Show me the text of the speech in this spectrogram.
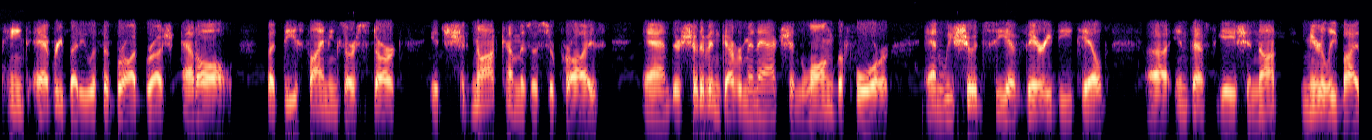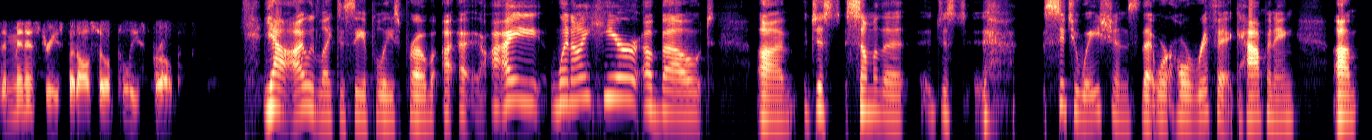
paint everybody with a broad brush at all. But these findings are stark. It should not come as a surprise, and there should have been government action long before, and we should see a very detailed uh, investigation, not merely by the ministries, but also a police probe. Yeah, I would like to see a police probe. I, I, I when I hear about uh, just some of the just situations that were horrific happening um,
